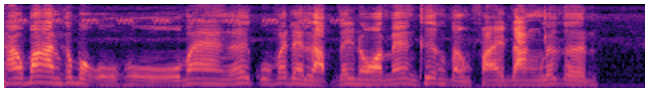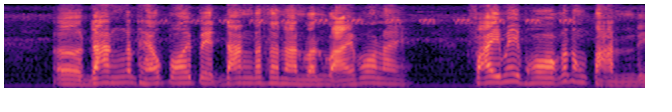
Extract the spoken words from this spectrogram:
ชาวบ้านเขาบอกโอ้โหแม่งเอ้ยกูไม่ได้หลับได้นอนแม่งเครื่องปั่นไฟดังเหลือเกิน เออ ดังกันแถวปอยเป็ดดังกันสนั่นวันไหวเพราะอะไร ไฟไม่พอก็ต้องปั่นดิ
